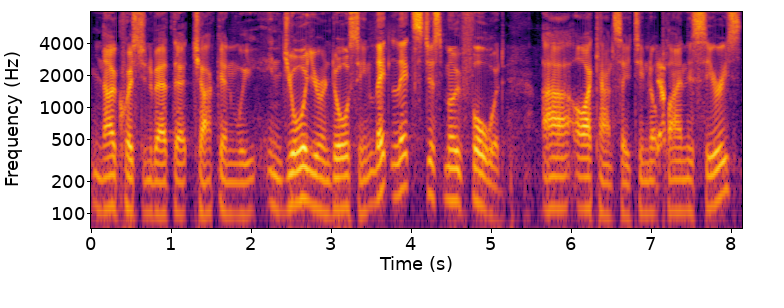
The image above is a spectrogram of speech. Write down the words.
No question about that, Chuck, and we enjoy your endorsing. Let Let's just move forward. Uh, I can't see Tim not yep. playing this series.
